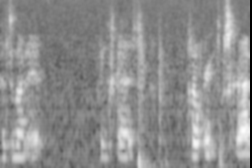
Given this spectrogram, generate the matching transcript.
that's about it. Thanks guys. Comment rate subscribe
